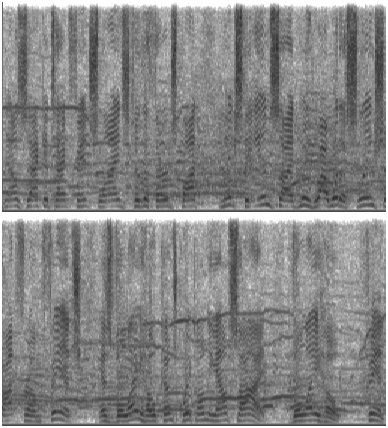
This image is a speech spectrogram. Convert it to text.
Now Zach Attack Finch slides to the third spot, makes the inside move. Wow, what a slingshot from Finch as Vallejo comes quick on the outside. Vallejo Finch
